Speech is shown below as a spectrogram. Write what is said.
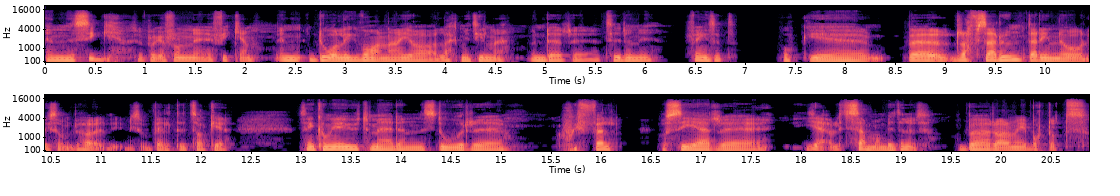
en cigg som jag plockar från eh, fickan. En dålig vana jag har lagt mig till med under eh, tiden i fängelset. Och eh, börjar rafsa runt där inne och liksom, du hör, liksom välter lite saker. Sen kommer jag ut med en stor eh, skyffel och ser eh, jävligt sammanbiten ut. Börjar röra mig bortåt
